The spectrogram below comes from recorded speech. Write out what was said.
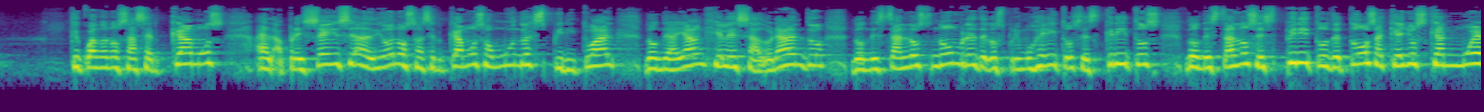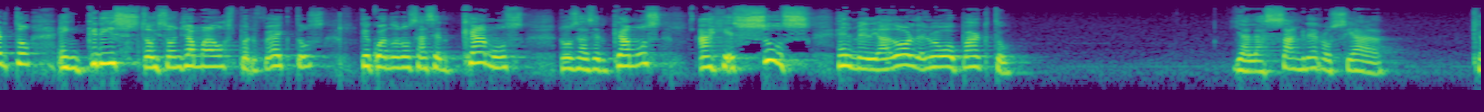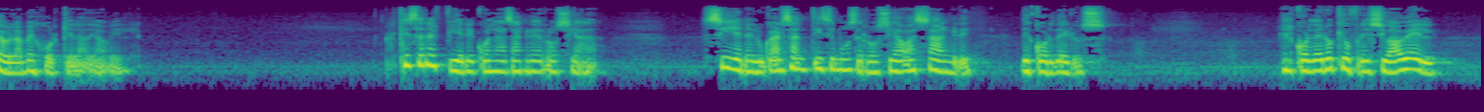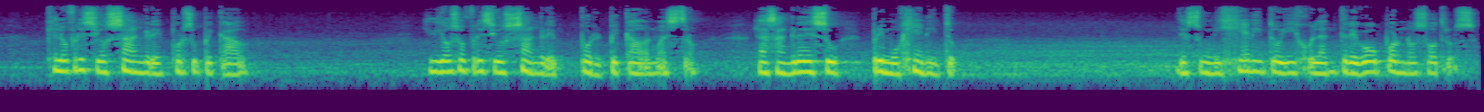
Que cuando nos acercamos a la presencia de Dios, nos acercamos a un mundo espiritual donde hay ángeles adorando, donde están los nombres de los primogénitos escritos, donde están los espíritus de todos aquellos que han muerto en Cristo y son llamados perfectos, que cuando nos acercamos, nos acercamos a Jesús, el mediador del nuevo pacto, y a la sangre rociada que habla mejor que la de Abel. ¿A qué se refiere con la sangre rociada? Sí, en el lugar santísimo se rociaba sangre de corderos. El cordero que ofreció Abel, que le ofreció sangre por su pecado. Y Dios ofreció sangre por el pecado nuestro, la sangre de su primogénito, de su unigénito Hijo, la entregó por nosotros.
